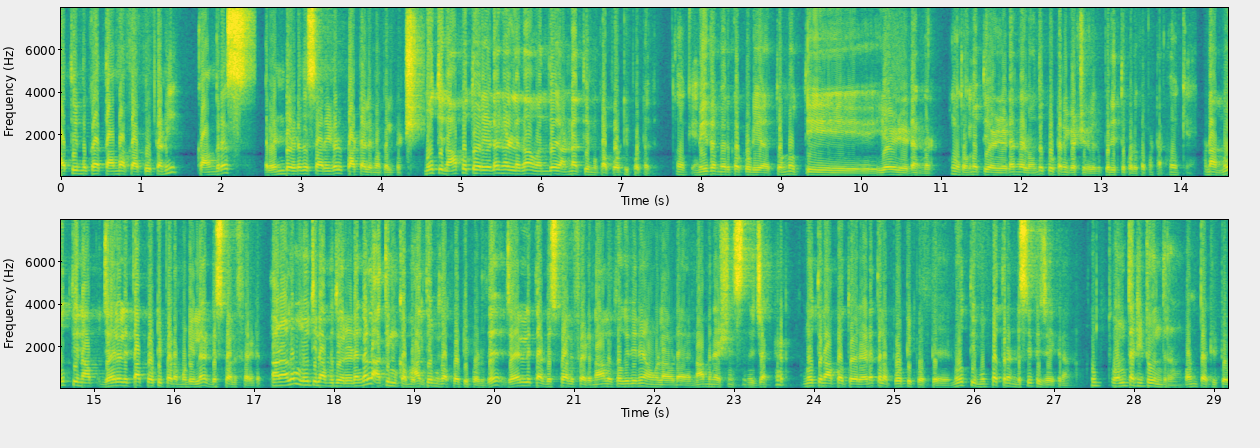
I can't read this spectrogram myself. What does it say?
அதிமுக தமாக கூட்டணி காங்கிரஸ் ரெண்டு இடதுசாரிகள் பாட்டாளி மக்கள் கட்சி. நூத்தி நாற்பத்தோரு இடங்கள்ல தான் வந்து அண்ணா திமுக போட்டி போட்டது. ஓகே மீதம் இருக்கக்கூடிய தொண்ணூத்தி ஏழு இடங்கள். தொண்ணூத்தி ஏழு இடங்கள் வந்து கூட்டணி கட்சிகளுக்கு பிரித்து கொடுக்கப்பட்டன. ஓகே. ஆனா நூத்தி நாப் ஜெயலலிதா போட்டி போட முடியல டிஸ்குவாலிஃபைடு ஆனாலும் நூத்தி நாற்பத்தி ஒரு இடங்கள் அதிமுக. அதிமுக போட்டி போடுது. ஜெயலலிதா டிஸ்குவாலிஃபைடு நாலு தொகுதியிலையும் அவங்களோட நாமினேஷன்ஸ் ரிஜெக்டட் நூத்தி நாற்பத்தோரு இடத்துல போட்டி போட்டு நூத்தி முப்பத்தி ரெண்டு சீட்டு ஜெயிக்கிறாங்க. ஒன் தேர்ட்டி டூ வந்துடும் one thirty two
